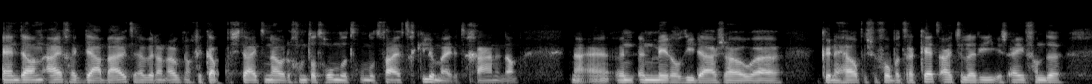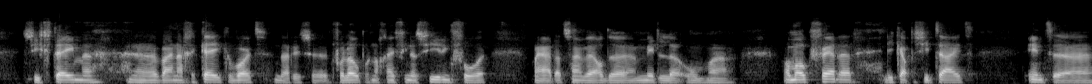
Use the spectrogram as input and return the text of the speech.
En dan eigenlijk daarbuiten hebben we dan ook nog de capaciteiten nodig om tot 100, 150 kilometer te gaan. En dan nou, een, een middel die daar zou uh, kunnen helpen is bijvoorbeeld raketartillerie, is een van de systemen uh, waarnaar gekeken wordt. Daar is uh, voorlopig nog geen financiering voor. Maar ja, dat zijn wel de middelen om, om ook verder die capaciteit in te,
